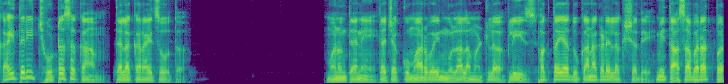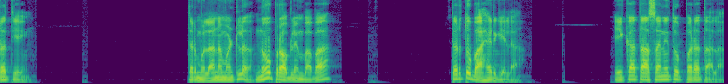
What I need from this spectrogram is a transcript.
काहीतरी छोटंसं काम त्याला करायचं होतं. म्हणून त्याने त्याच्या कुमारवयीन मुलाला म्हटलं प्लीज फक्त या दुकानाकडे लक्ष दे. मी तासाभरात परत येईन. तर मुलानं म्हटलं नो प्रॉब्लेम बाबा. तर तो बाहेर गेला. एका तासाने तो परत आला.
